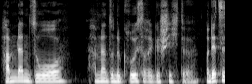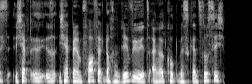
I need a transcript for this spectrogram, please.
haben dann so haben dann so eine größere Geschichte. Und jetzt ist, ich habe ich hab mir im Vorfeld noch ein Review jetzt angeguckt und das ist ganz lustig,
